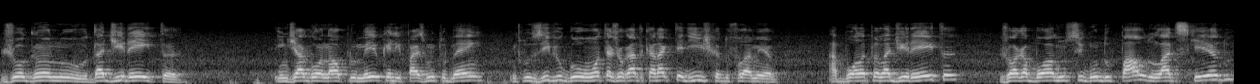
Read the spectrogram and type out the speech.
jogando da direita em diagonal para o meio, que ele faz muito bem. Inclusive o gol ontem é jogada característica do Flamengo. A bola pela direita, joga a bola no segundo pau do lado esquerdo,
